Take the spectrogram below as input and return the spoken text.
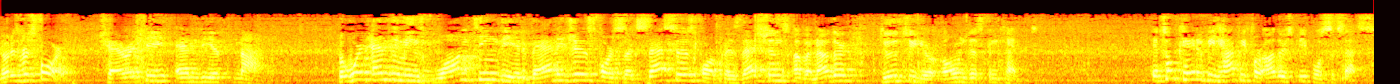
Notice verse 4. Charity envieth not. The word envy means wanting the advantages or successes or possessions of another due to your own discontent. It's okay to be happy for others people's success.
